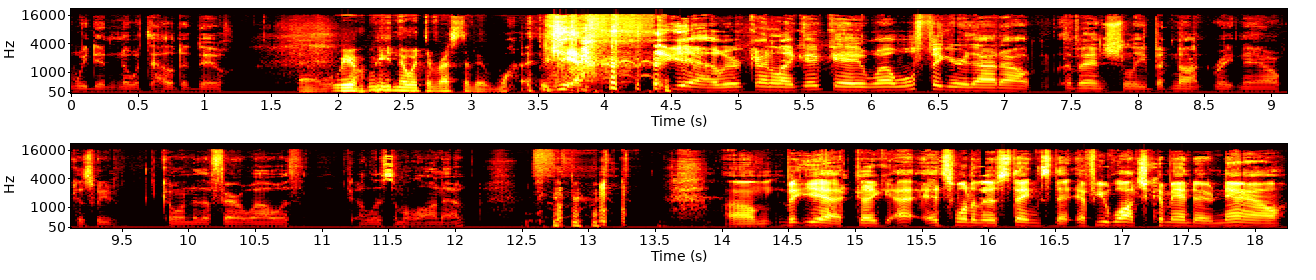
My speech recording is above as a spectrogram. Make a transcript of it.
we didn't know what the hell to do. Uh, we we know what the rest of it was. Yeah, yeah. We were kind of like, okay, well, we'll figure that out eventually, but not right now because we go into the farewell with Alyssa Milano. um, but yeah, like it's one of those things that if you watch Commando now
